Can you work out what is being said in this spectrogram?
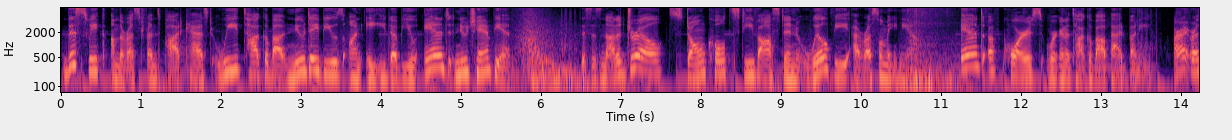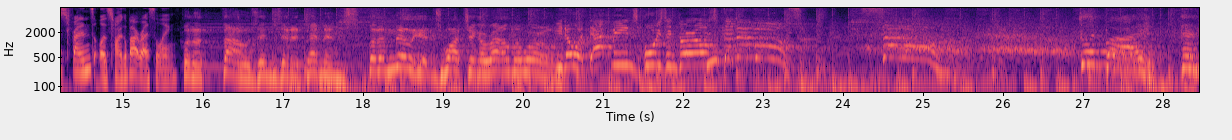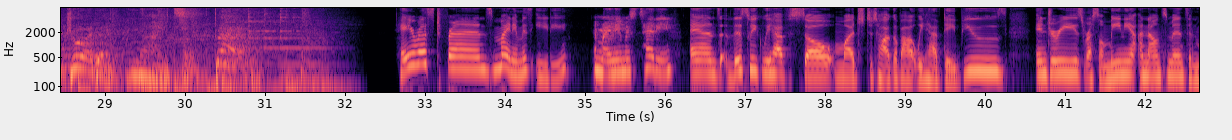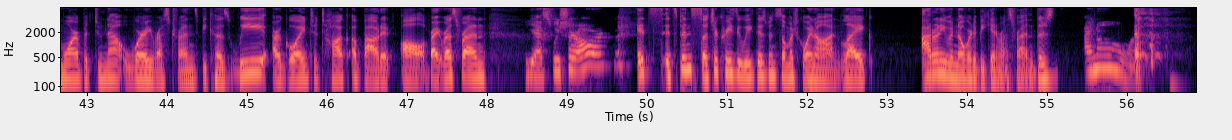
This week on the Rest Friends podcast, we talk about new debuts on AEW and new champions. This is not a drill. Stone Cold Steve Austin will be at WrestleMania. And of course, we're going to talk about Bad Bunny. All right, Rest Friends, let's talk about wrestling. For the thousands in attendance, for the millions watching around the world. You know what that means, boys and girls? Tenemos! Settle! Goodbye and good night. Bang! Hey, Rest Friends. My name is Edie. And my name is Teddy. And this week we have so much to talk about. We have debuts, injuries, WrestleMania announcements, and more. But do not worry, Rest Friends, because we are going to talk about it all. Right, Rest Friend? Yes, we sure are. It's it's been such a crazy week. There's been so much going on. Like, I don't even know where to begin, Rest Friend. There's I know.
